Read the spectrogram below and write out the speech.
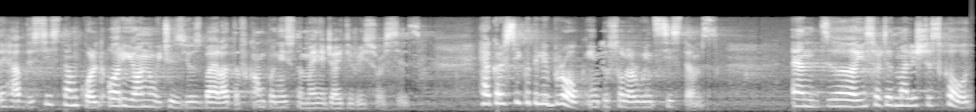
They have this system called Orion, which is used by a lot of companies to manage IT resources. Hackers secretly broke into SolarWinds systems and uh, inserted malicious code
